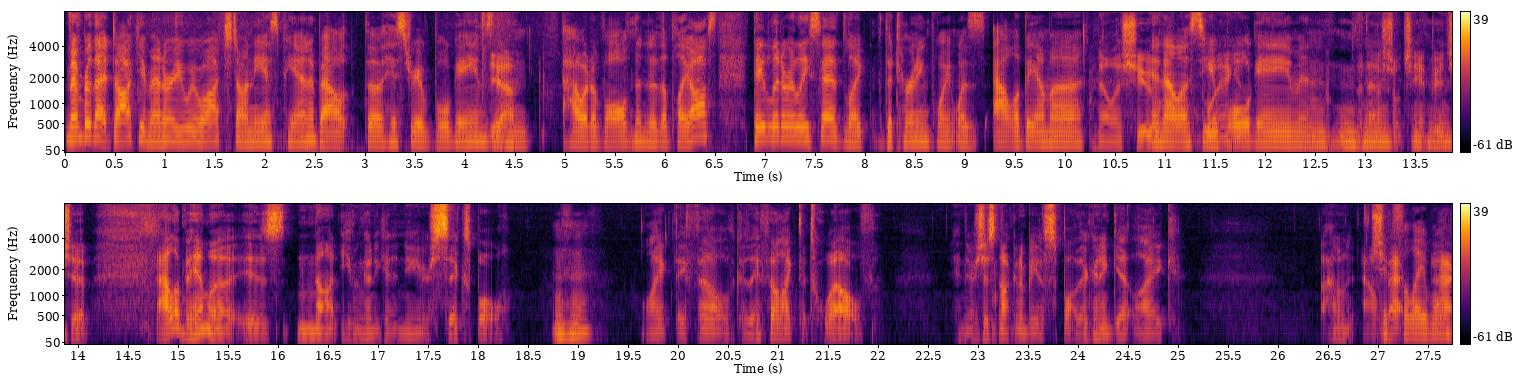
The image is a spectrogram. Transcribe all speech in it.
Remember that documentary we watched on ESPN about the history of bowl games Yeah. and how it evolved into the playoffs. They literally said like the turning point was Alabama And LSU and LSU bowl game and in the mhm. national championship. Alabama is not even going to get a New Year's Six bowl. Mm-hmm. Like they fell because they fell like to twelve, and there's just not going to be a spot. They're going to get like I don't know Outback, Chick-fil-A bowl?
